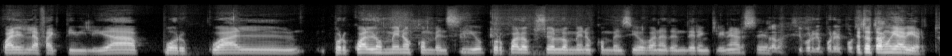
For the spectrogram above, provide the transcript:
cuál es la factibilidad, por cuál, por cuál los menos convencidos, por cuál opción los menos convencidos van a tender a inclinarse. Claro, sí, porque por el Esto está muy abierto.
